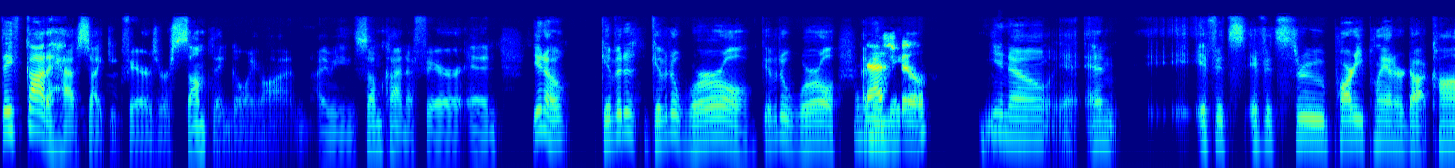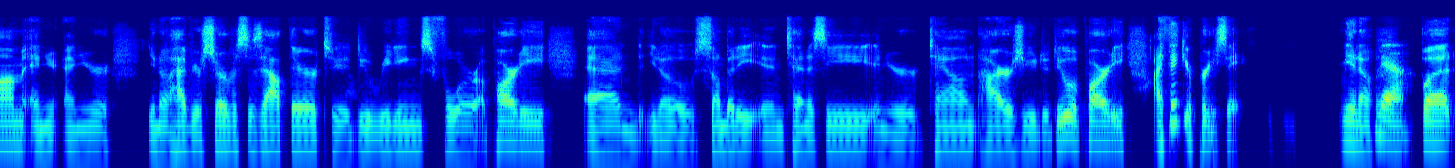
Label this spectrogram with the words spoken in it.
they've got to have psychic fairs or something going on. I mean, some kind of fair, and you know, give it a give it a whirl, give it a whirl. Nashville, I mean, you know, and if it's if it's through partyplanner.com and you and you're you know have your services out there to do readings for a party. And you know somebody in Tennessee in your town hires you to do a party I think you're pretty safe you know. Yeah. But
